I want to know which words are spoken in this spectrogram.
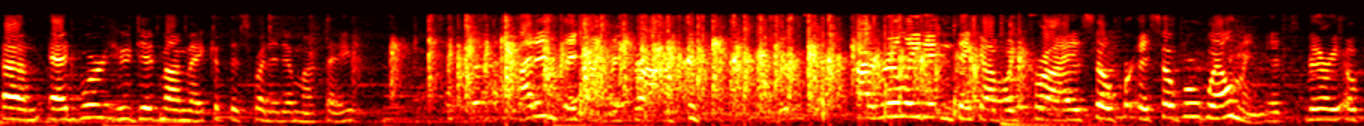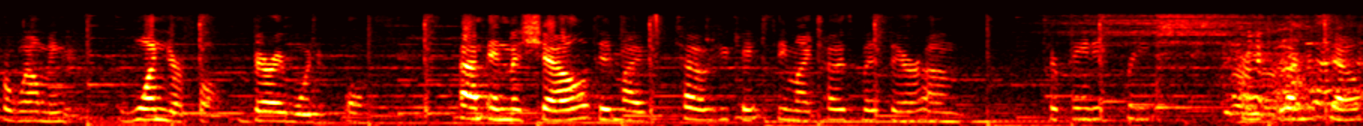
Um, Edward, who did my makeup that's running down my face. I didn't think I would cry. I really didn't think I would cry. It's, over, it's overwhelming. It's very overwhelming. Wonderful. Very wonderful. Um, and Michelle did my toes. You can't see my toes, but they're um, they're painted pretty. Michelle.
